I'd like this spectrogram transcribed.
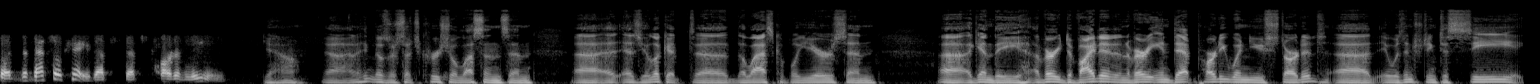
but that's okay. That's that's part of leading. Yeah. Yeah. And I think those are such crucial lessons. And uh, as you look at uh, the last couple of years and uh, again, the a very divided and a very in debt party when you started. Uh, it was interesting to see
